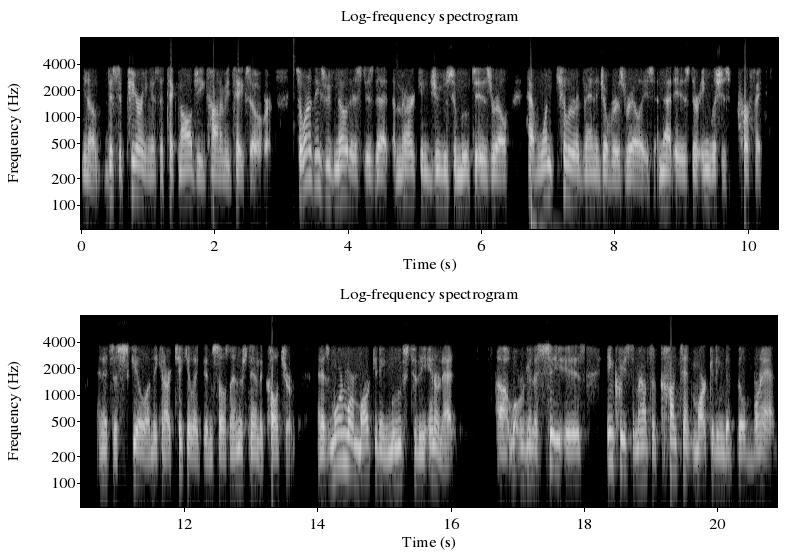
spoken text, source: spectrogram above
you know disappearing as the technology economy takes over. So one of the things we've noticed is that American Jews who move to Israel have one killer advantage over Israelis, and that is their English is perfect, and it's a skill, and they can articulate themselves and understand the culture. And as more and more marketing moves to the internet, uh, what we're going to see is increased amounts of content marketing that build brand.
